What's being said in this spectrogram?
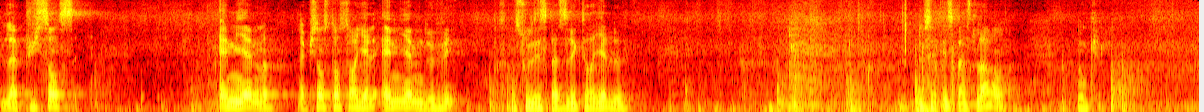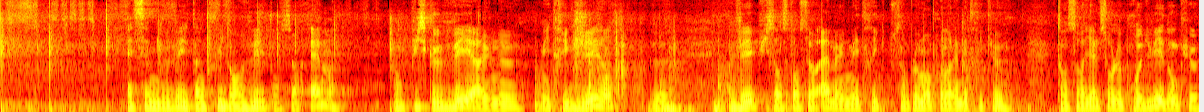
la, puissance m la puissance tensorielle m de V. C'est un sous-espace vectoriel de, de cet espace-là. Hein. Donc Sm de V est inclus dans V tenseur M. Donc puisque V a une métrique G, hein, euh, V puissance tenseur M a une métrique tout simplement en prenant la métrique euh, tensorielle sur le produit. Et donc euh,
